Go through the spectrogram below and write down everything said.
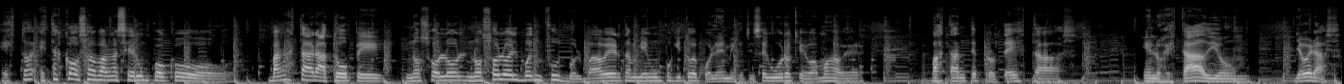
estas cosas van a ser un poco, van a estar a tope, no solo, no solo el buen fútbol, va a haber también un poquito de polémica. Estoy seguro que vamos a ver bastantes protestas en los estadios. Ya verás.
